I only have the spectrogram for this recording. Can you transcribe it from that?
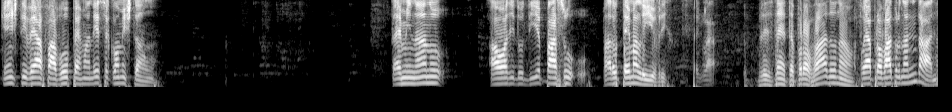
Quem estiver a favor, permaneça como estão. Terminando a ordem do dia, passo para o tema livre. Presidente, aprovado ou não? Foi aprovado por unanimidade.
